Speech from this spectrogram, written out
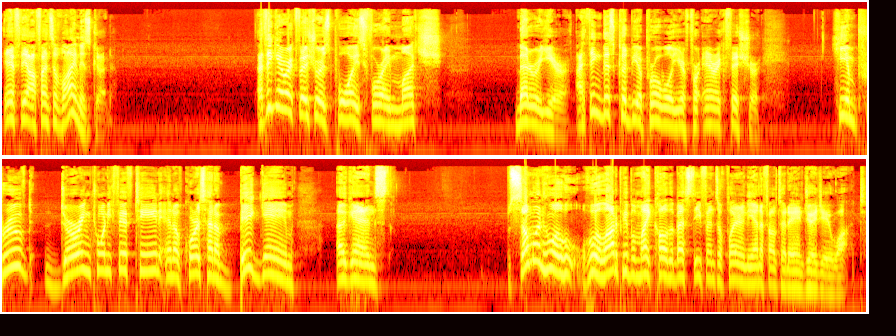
If the offensive line is good, I think Eric Fisher is poised for a much better year. I think this could be a Pro Bowl year for Eric Fisher. He improved during 2015 and, of course, had a big game against someone who who a lot of people might call the best defensive player in the NFL today, and J.J. Watt.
